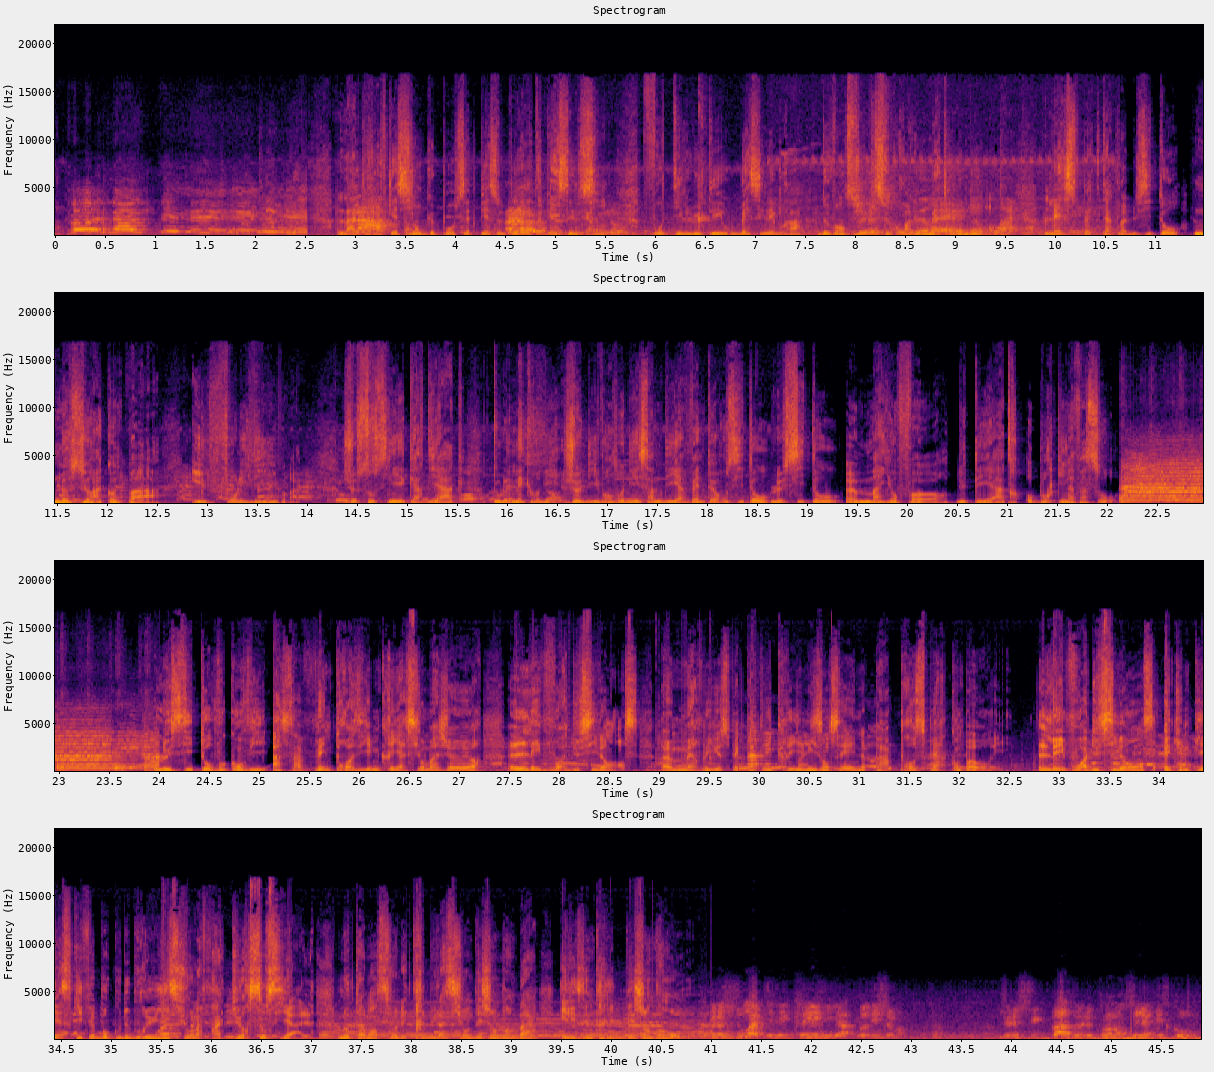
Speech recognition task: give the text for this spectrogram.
La grave question que pose cette pièce de théâtre est celle-ci. Faut-il lutter ou baisser les bras devant ceux qui se croient les maîtres du monde? Les spectacles du CITO ne se racontent pas. Il faut les vivre. Je sous-signé cardiaque tous les mercredis, jeudi, vendredi et samedi à 20h au CITO. Le CITO, un maillon fort du théâtre au Burkina Faso. Le CITO vous convie à sa 23e création majeure, Les Voix du Silence, un merveilleux spectacle écrit et mis en scène par Prosper Compaoré. Les Voix du Silence est une pièce qui fait beaucoup de bruit sur la fracture sociale, notamment sur les tribulations des gens d'en bas et les intrigues des gens d'en haut. Je ne souhaite ni ni. Je ne suis pas venu prononcer un discours.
